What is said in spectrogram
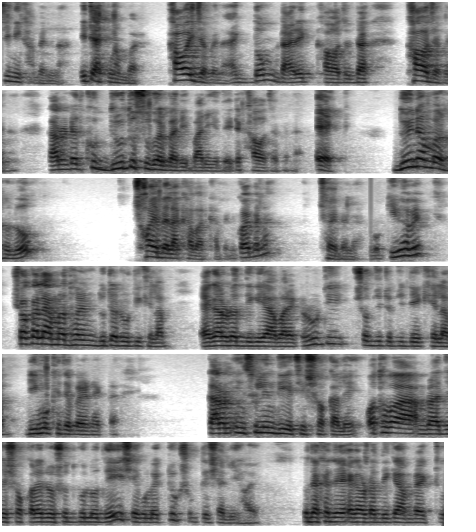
চিনি খাবেন না। এটা এক নাম্বার। খাওয়াই যাবে না। একদম ডাইরেক্ট খাওয়া যাবে খাওয়া যাবে না। কারণ এটা খুব দ্রুত সুগার বাড়ি, বাড়িয়ে দেয়। এটা খাওয়া যাবে না। এক। দুই নাম্বার হলো ছয় বেলা খাবার খাবেন। কয় বেলা? ছয় বেলা। কীভাবে? সকালে আমরা ধরেন দুটো রুটি খেলাম, এগারোটার দিকে আবার একটা রুটি, সবজি টবজি দিয়ে খেলাম, ডিমও খেতে পারেন একটা। কারণ ইনসুলিন দিয়েছি সকালে, অথবা আমরা যে সকালের ওষুধগুলো দিই, সেগুলো একটু শক্তিশালী হয়। তো দেখা যায় এগারোটার দিকে আমরা একটু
